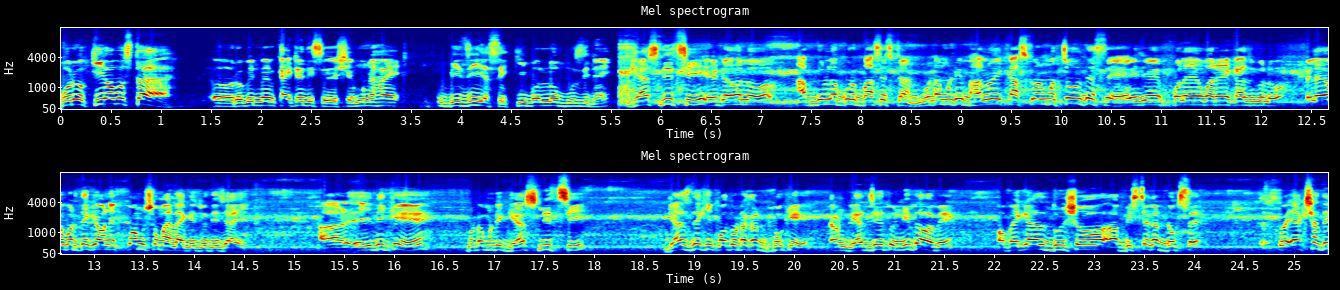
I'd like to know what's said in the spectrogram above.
বড়, কি অবস্থা? রবিন ভাই কাইটে দিছে, সে মনে হয় বিজি আছে, কি বলল বুঝি নাই। গ্যাস দিচ্ছি, এটা হলো আবদুল্লাপুর বাস স্ট্যান্ড। মোটামুটি ভালোই কাজকর্ম চলতেছে, এই যে ফ্লাইওভারের কাজগুলো। ফ্লাইওভার থেকে অনেক কম সময় লাগে যদি যাই। আর এইদিকে মোটামুটি গ্যাস নিচ্ছি। গ্যাস দেখি কত টাকা ঢোকে, কারণ গ্যাস যেহেতু নিতে হবে অপেক্ষাল দুইশো বিশ টাকা ঢুকছে। তো একসাথে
